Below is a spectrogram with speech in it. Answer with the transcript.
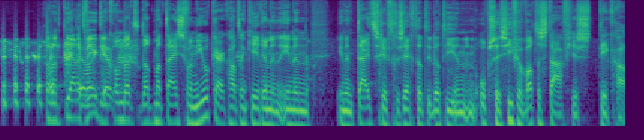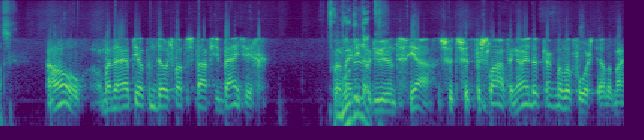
Het- ja, dat weet ik heb- Omdat dat Matthijs van Nieuwkerk had een keer in een, in een, in een tijdschrift gezegd... dat hij, dat hij een, een obsessieve wattenstaafjes-tik had. Oh, maar dan heeft hij ook een doos wattenstaafjes bij zich. Vermoedelijk. voortdurend, ja, een soort, soort verslaving. Nou, dat kan ik me wel voorstellen, maar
